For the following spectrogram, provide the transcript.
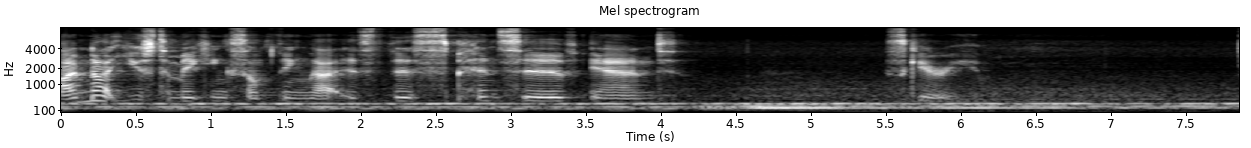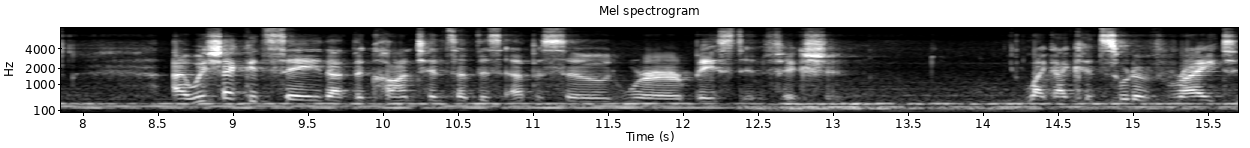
I'm not used to making something that is this pensive and scary. I wish I could say that the contents of this episode were based in fiction like I could sort of write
